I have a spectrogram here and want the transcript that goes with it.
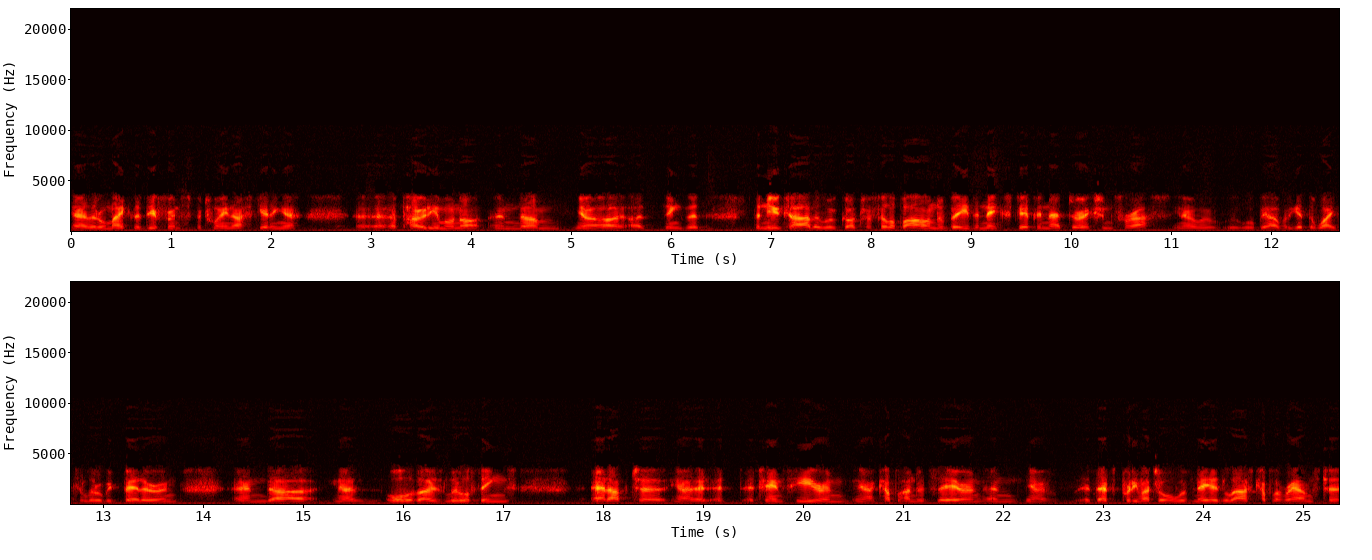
you know that'll make the difference between us getting a, a, a podium or not. And um, you know, I, I think that the new car that we've got for Phillip Island will be the next step in that direction for us. You know, we, we'll be able to get the weights a little bit better, and and uh, you know, all of those little things add up to you know a, a tenth here and you know a couple of hundreds there, and and you know that's pretty much all we've needed the last couple of rounds to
